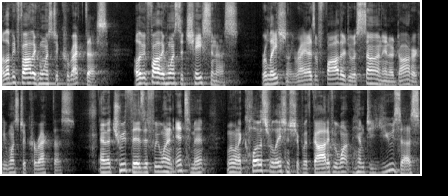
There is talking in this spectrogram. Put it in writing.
A loving Father who wants to correct us, a loving Father who wants to chasten us relationally, right? As a father to a son and a daughter, he wants to correct us. And the truth is, if we want an intimate, we want a close relationship with God, if we want Him to use us,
